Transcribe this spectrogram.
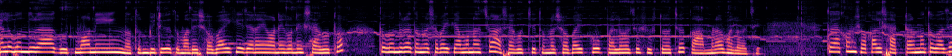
হ্যালো বন্ধুরা, গুড মর্নিং। নতুন ভিডিও তোমাদের সবাইকে জানাই অনেক অনেক স্বাগত। তো বন্ধুরা, তোমরা সবাই কেমন আছো? আশা করছি তোমরা সবাই খুব ভালো আছো, সুস্থ আছো, তো আমরাও ভালো আছি। তো এখন সকাল সাতটার মতো বাজে,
